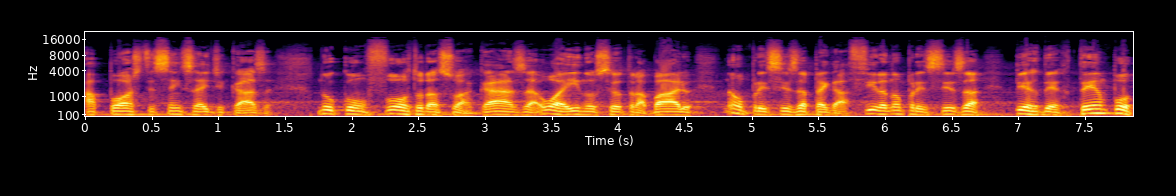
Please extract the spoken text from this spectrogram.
Aposte sem sair de casa, no conforto da sua casa ou aí no seu trabalho. Não precisa pegar fila, não precisa perder tempo.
